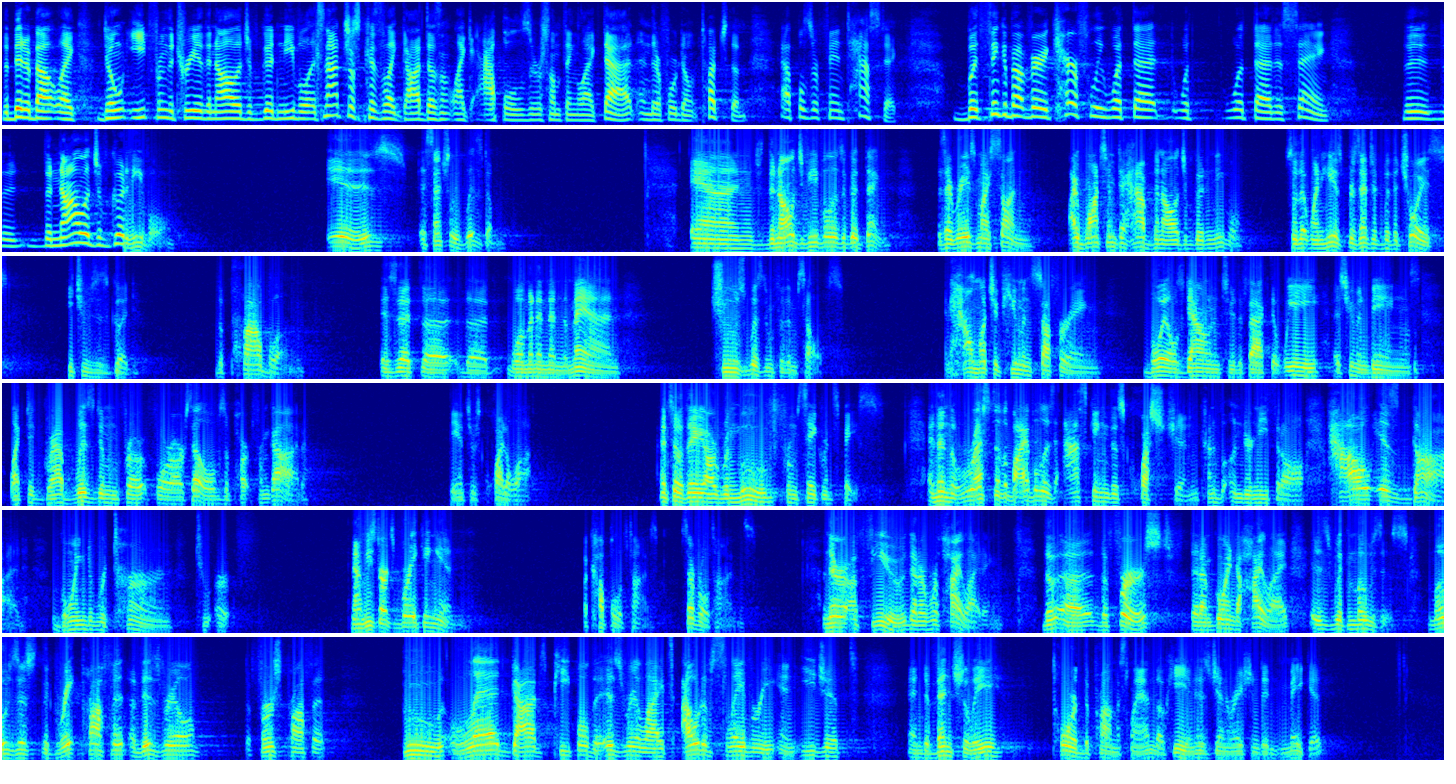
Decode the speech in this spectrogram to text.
the bit about like don't eat from the tree of the knowledge of good and evil. It's not just because like god doesn't like apples or something like that and therefore don't touch them. Apples are fantastic. But think about very carefully what that what what that is saying. The the, the knowledge of good and evil is essentially wisdom. And the knowledge of evil is a good thing. As i raise my son i want him to have the knowledge of good and evil so that when he is presented with a choice he chooses good. The problem is that the, the woman and then the man choose wisdom for themselves. And how much of human suffering boils down to the fact that we, as human beings, like to grab wisdom for, for ourselves apart from God? The answer is quite a lot. And so they are removed from sacred space. And then the rest of the Bible is asking this question, kind of underneath it all How is God going to return to earth. Now he starts breaking in a couple of times, several times. And there are a few that are worth highlighting. The, uh, the first that I'm going to highlight is with Moses. Moses, the great prophet of Israel, the first prophet, who led God's people, the Israelites, out of slavery in Egypt and eventually toward the promised land, though he and his generation didn't make it.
